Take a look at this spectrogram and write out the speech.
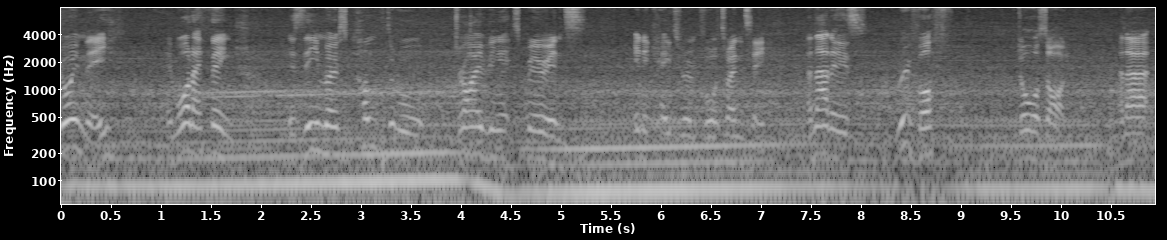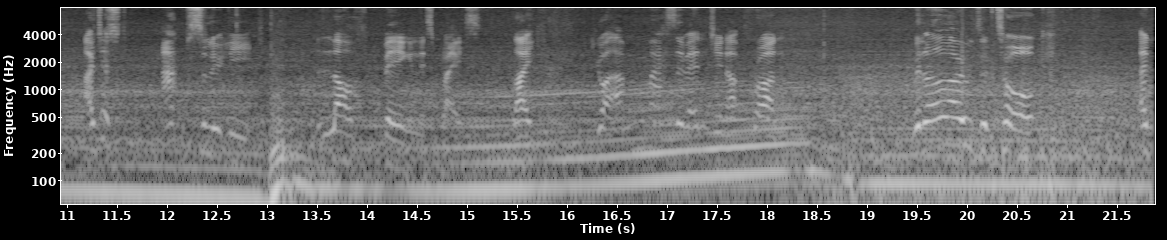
Join me in what I think is the most comfortable driving experience in a Caterham 420, and that is roof off, doors on. And uh, I just absolutely love being in this place. Like, you got a massive engine up front with loads of torque, and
